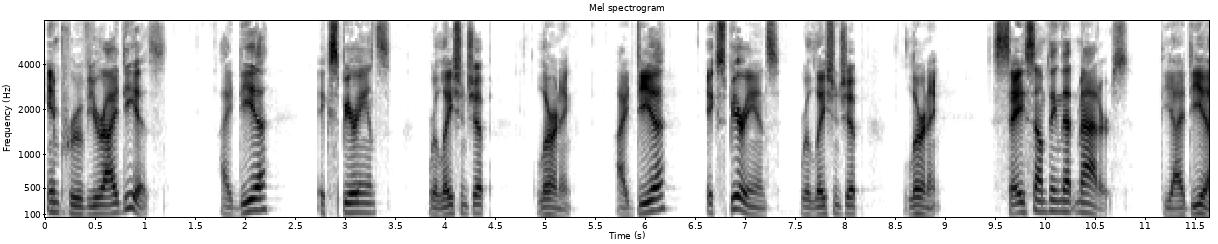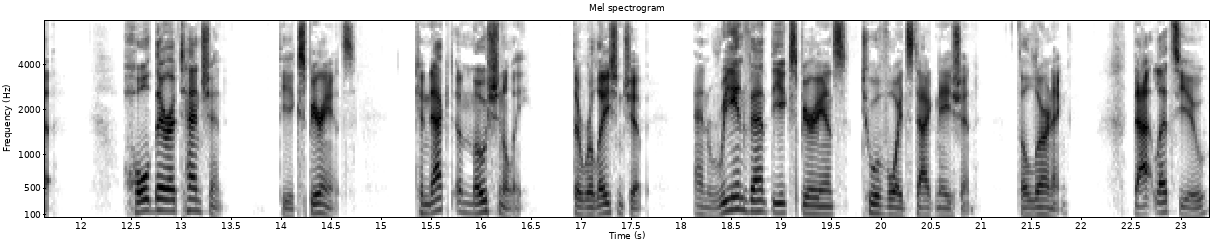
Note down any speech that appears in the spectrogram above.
improve your ideas. Idea, experience, relationship, learning. Idea, experience, relationship, learning. Say something that matters, the idea. Hold their attention, the experience. Connect emotionally, the relationship and reinvent the experience to avoid stagnation, the learning. That lets you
